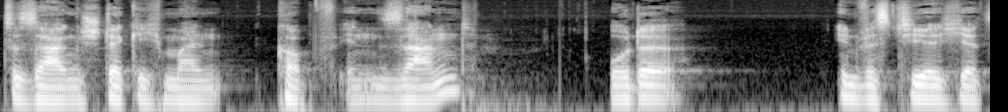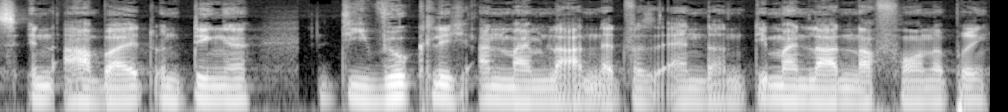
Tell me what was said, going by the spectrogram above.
zu sagen, stecke ich meinen Kopf in Sand oder investiere ich jetzt in Arbeit und Dinge, die wirklich an meinem Laden etwas ändern, die meinen Laden nach vorne bringen,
